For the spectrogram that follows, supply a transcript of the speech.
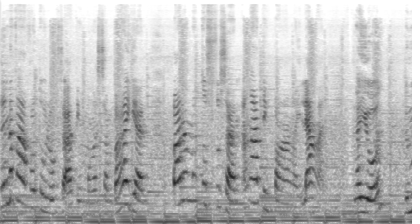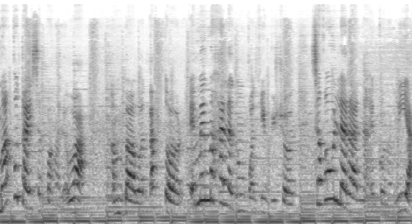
na nakakatulong sa ating mga sambahayan para matustusan ang ating pangangailangan. Ngayon, dumako tayo sa pangalawa. Ang bawat aktor ay may mahalagang kontribusyon sa kaunlaran ng ekonomiya.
